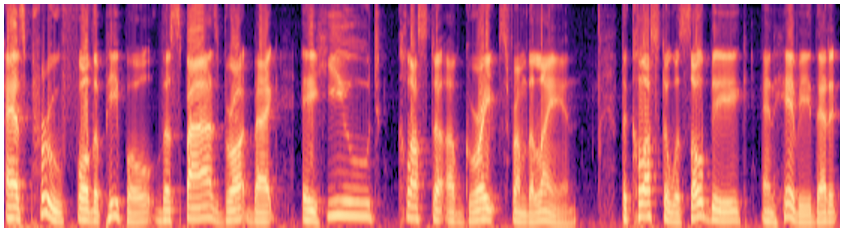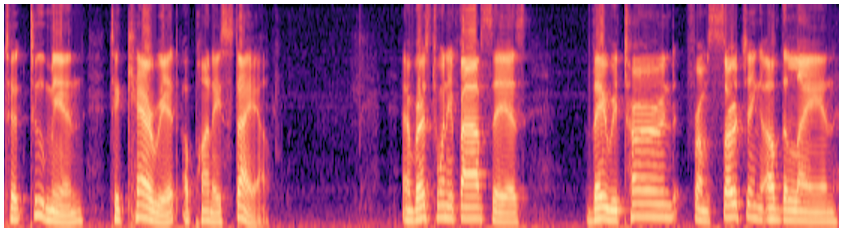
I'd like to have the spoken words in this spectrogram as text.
As proof for the people, the spies brought back a huge cluster of grapes from the land. The cluster was so big and heavy that it took two men to carry it upon a staff. And verse 25 says, They returned from searching of the land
